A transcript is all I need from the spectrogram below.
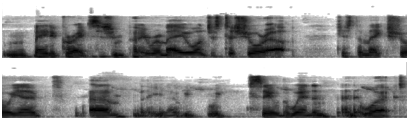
made a great decision putting Romeu on just to shore it up, just to make sure you know um, that you know we, we sealed the win and, and it worked.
